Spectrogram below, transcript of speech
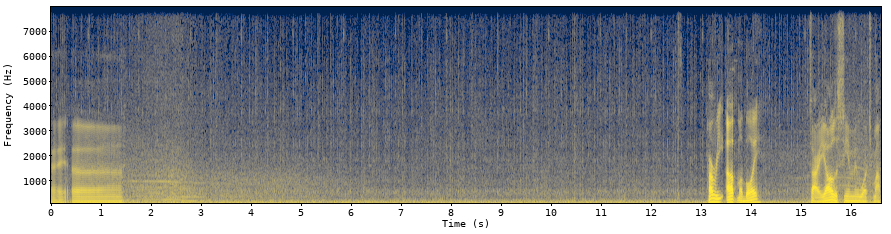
Alright, uh. Hurry up, my boy. Sorry, y'all are seeing me watch my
